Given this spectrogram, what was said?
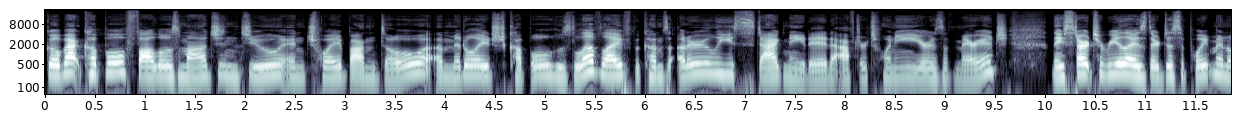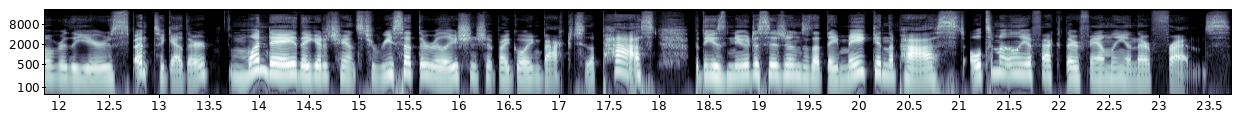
Go Back Couple follows Ma Jin Ju and Choi Ban Do, a middle aged couple whose love life becomes utterly stagnated after 20 years of marriage. They start to realize their disappointment over the years spent together. One day, they get a chance to reset their relationship by going back to the past, but these new decisions that they make in the past ultimately affect their family and their friends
